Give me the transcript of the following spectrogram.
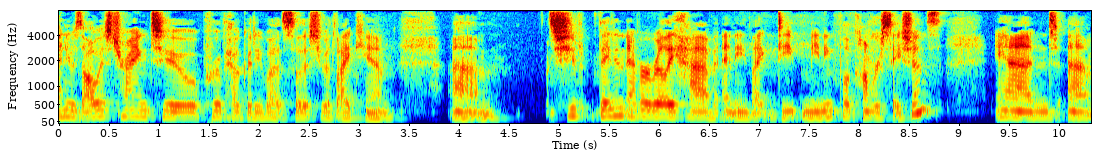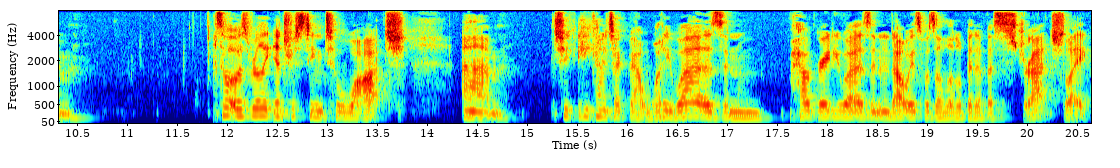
and he was always trying to prove how good he was so that she would like him. Um, she they didn't ever really have any like deep, meaningful conversations, and um, so it was really interesting to watch. Um, she, he kind of talked about what he was and how great he was, and it always was a little bit of a stretch, like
